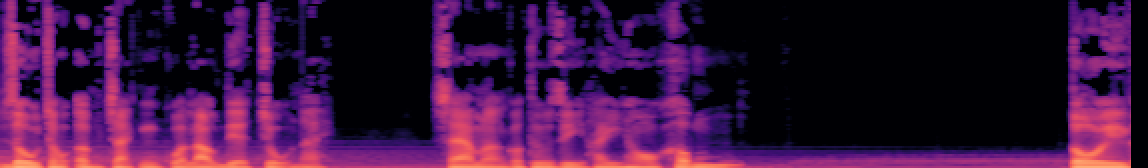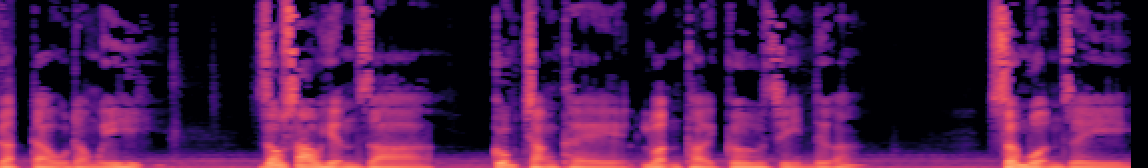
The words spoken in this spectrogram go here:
dâu trong âm trạch của lão địa chủ này. Xem là có thứ gì hay ho không? Tôi gật đầu đồng ý. Dẫu sao hiện giờ cũng chẳng thể luận thời cơ gì nữa. Sớm muộn gì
